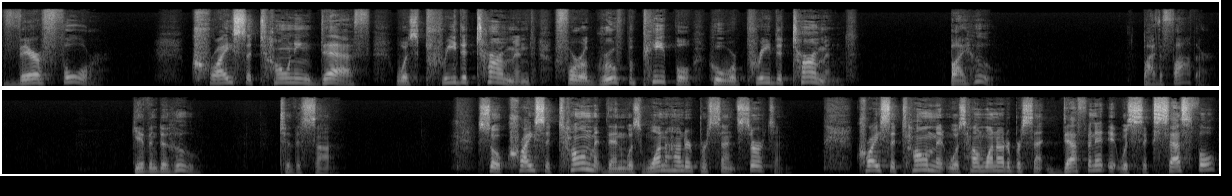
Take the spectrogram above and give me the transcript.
Therefore, Christ's atoning death was predetermined for a group of people who were predetermined. By who? By the Father. Given to who? To the Son. So Christ's atonement then was 100% certain. Christ's atonement was 100% definite, it was successful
